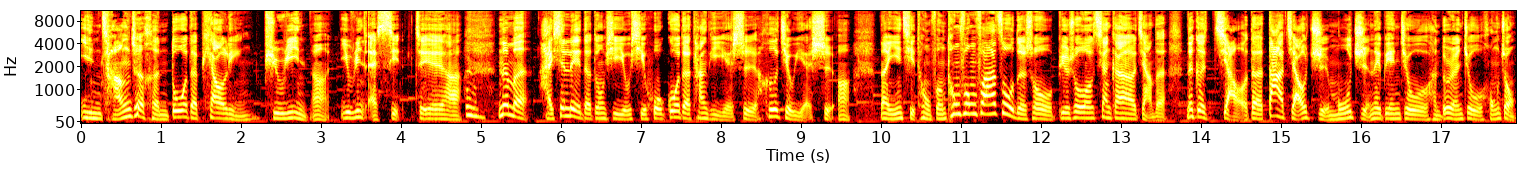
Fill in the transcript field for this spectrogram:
隐藏着很多的嘌呤 （purine） 啊，urine acid 这些哈。嗯。那么海鲜类的东西，尤其火锅的汤底也是，喝酒也是啊。那引起痛风，痛风发作的时候，比如说像刚刚讲的那个脚的大脚趾、拇指那边，就很多人就红肿、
